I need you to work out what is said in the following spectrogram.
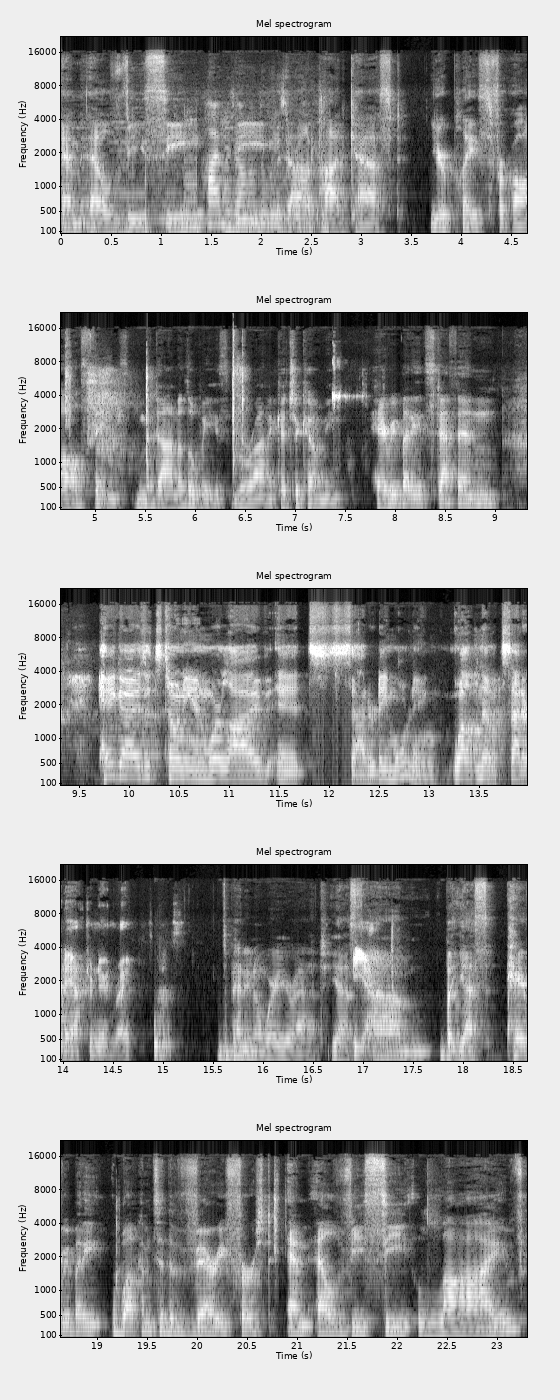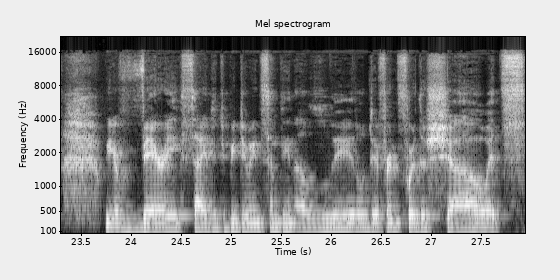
MLVC, Hi, Madonna the Louise Madonna Veronica. podcast, your place for all things Madonna Louise, Veronica Ciccone. Hey everybody, it's Stefan. Hey guys, it's Tony, and we're live. It's Saturday morning. Well, no, it's Saturday afternoon, right? Depending on where you're at, yes. Yeah. Um, but yes, hey everybody, welcome to the very first MLVC live. We are very excited to be doing something a little different for the show. It's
